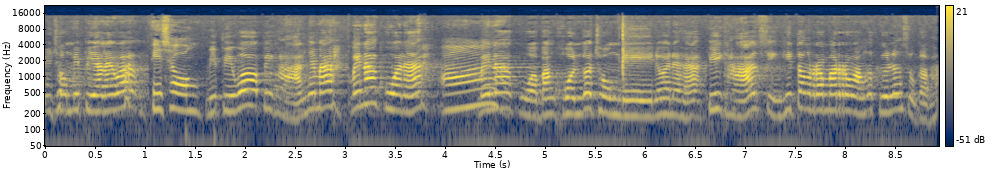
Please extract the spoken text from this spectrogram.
ปีชงมีปีอะไรวะ ปีชง มีปีวอกปีขานใช่ไหมไม่น่ากลัวนะ อ๋อ ไม่น่ากลัวบางคนก็ชงดีด้วยนะฮะ ปีขานสิ่งที่ต้องระมัดระวังก็คือเรื่องสุขภ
